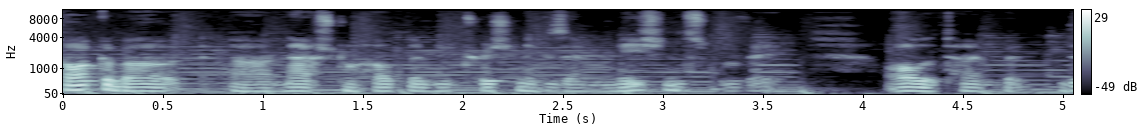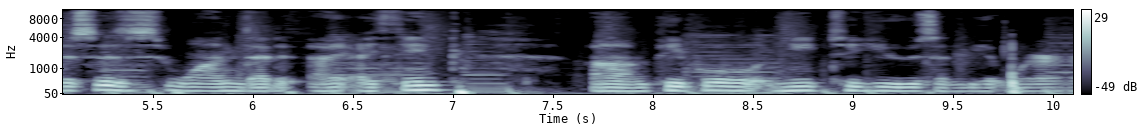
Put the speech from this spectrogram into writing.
talk about uh, National Health and Nutrition Examination Survey all the time, but this is one that I, I think um, people need to use and be aware of.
